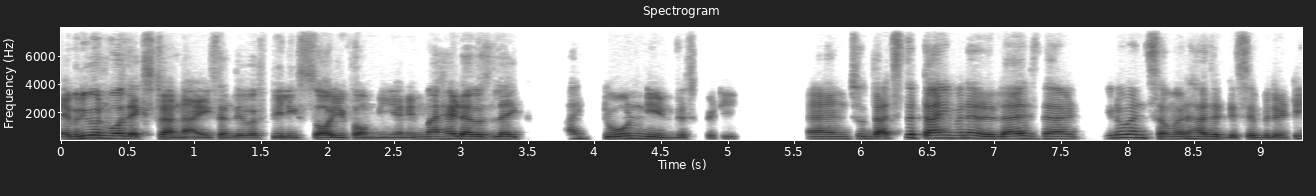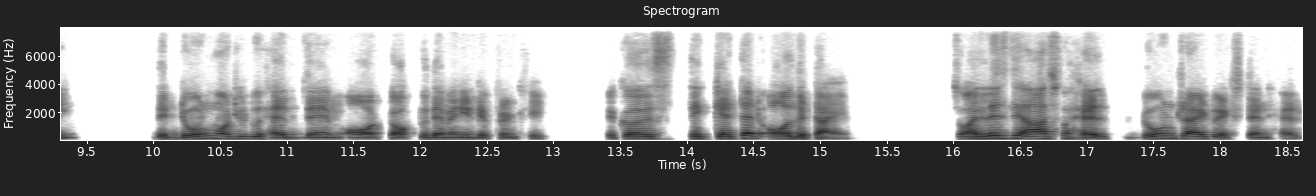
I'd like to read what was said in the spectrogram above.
everyone was extra nice and they were feeling sorry for me and in my head i was like i don't need this pity and so that's the time when i realized that you know when someone has a disability they don't want you to help them or talk to them any differently because they get that all the time so unless they ask for help don't try to extend help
